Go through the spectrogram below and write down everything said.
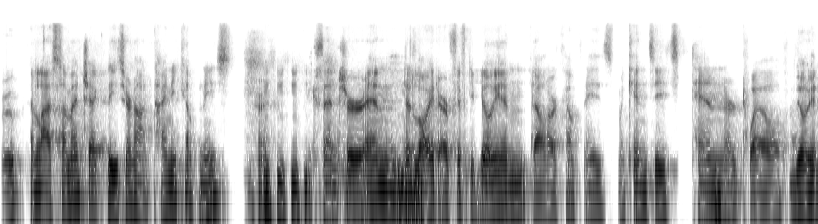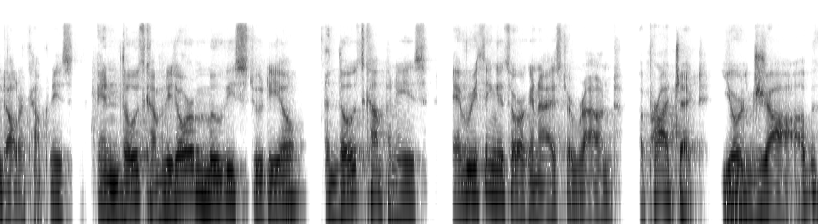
Group. And last time I checked, these are not tiny companies. Right? Accenture and mm-hmm. Deloitte are $50 billion companies. McKinsey's 10 or $12 billion companies. And those companies, or a movie studio, and those companies, everything is organized around a project. Your job,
